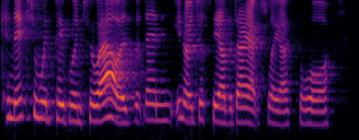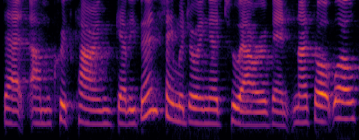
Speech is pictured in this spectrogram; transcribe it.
connection with people in two hours? But then you know, just the other day actually, I saw that um, Kris Carr and Gabby Bernstein were doing a two hour event. And I thought, well,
